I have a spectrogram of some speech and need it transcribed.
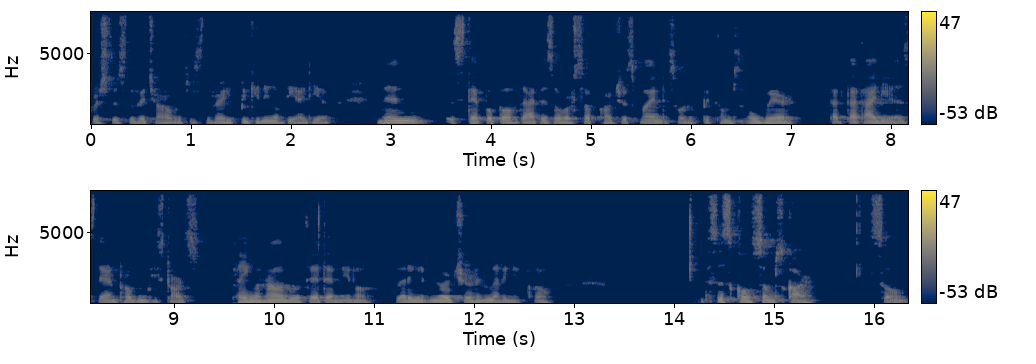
first is the vichar, which is the very beginning of the idea. Then a step above that is our subconscious mind sort of becomes aware that that idea is there and probably starts playing around with it and you know letting it nurture and letting it grow. This is called samskar. So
